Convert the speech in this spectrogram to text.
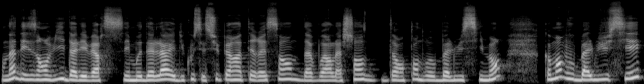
on a des envies d'aller vers ces modèles-là et du coup, c'est super intéressant d'avoir la chance d'entendre vos balbutiements. Comment vous balbutiez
